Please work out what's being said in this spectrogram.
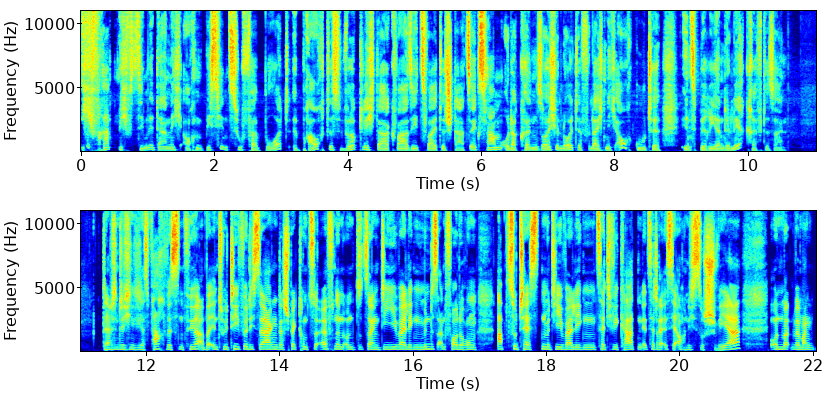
Ich frage mich, sind wir da nicht auch ein bisschen zu verbohrt? Braucht es wirklich da quasi zweites Staatsexamen oder können solche Leute vielleicht nicht auch gute, inspirierende Lehrkräfte sein? Da habe ich natürlich nicht das Fachwissen für, aber intuitiv würde ich sagen, das Spektrum zu öffnen und sozusagen die jeweiligen Mindestanforderungen abzutesten mit jeweiligen Zertifikaten etc. ist ja auch nicht so schwer. Und wenn man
